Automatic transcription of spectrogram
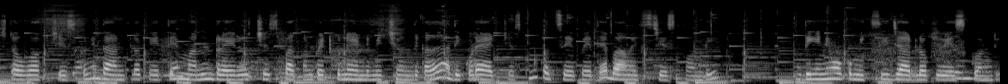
స్టవ్ ఆఫ్ చేసుకొని దాంట్లోకి అయితే మనం డ్రై రోస్ట్ చేసి పక్కన పెట్టుకున్న ఎండుమిర్చి ఉంది కదా అది కూడా యాడ్ చేసుకుని కొద్దిసేపు అయితే బాగా మిక్స్ చేసుకోండి. దీన్ని ఒక మిక్సీ జార్లోకి వేసుకోండి.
